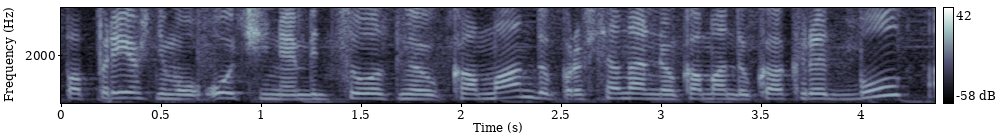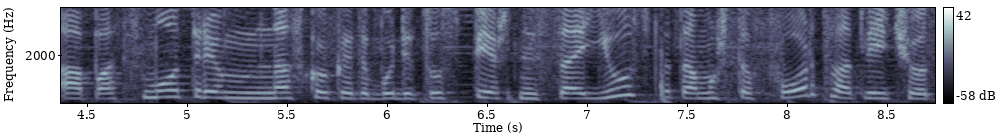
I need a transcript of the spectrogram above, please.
по-прежнему очень амбициозную команду, профессиональную команду, как Red Bull. А посмотрим, насколько это будет успешный союз, потому что Ford, в отличие от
